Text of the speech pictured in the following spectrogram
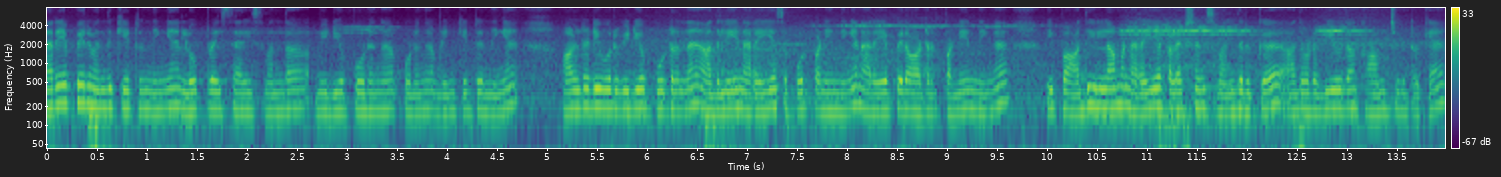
நிறைய பேர் வந்து கேட்டிருந்தீங்க லோ ப்ரைஸ் சாரீஸ் வந்தால் வீடியோ போடுங்க போடுங்க அப்படின்னு கேட்டிருந்தீங்க. ஆல்ரெடி ஒரு வீடியோ போட்டிருந்தேன் அதுலேயே நிறைய சப்போர்ட் பண்ணியிருந்தீங்க நிறைய பேர் ஆர்டர் பண்ணியிருந்தீங்க. இப்போ அது இல்லாமல் நிறைய கலெக்ஷன்ஸ் வந்திருக்கு அதோட வியூ தான் காமிச்சிக்கிட்டு இருக்கேன்.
